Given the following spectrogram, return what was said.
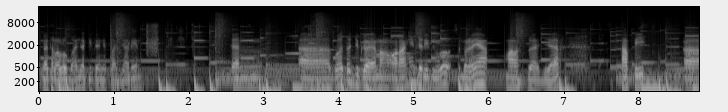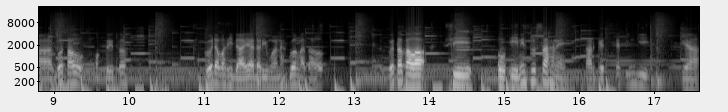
nggak terlalu banyak gitu yang dipelajarin. Dan uh, gue tuh juga emang orangnya dari dulu sebenarnya malas belajar tapi uh, gue tahu waktu itu gue dapat hidayah dari mana gue nggak tahu. Gue tahu kalau si UI ini susah nih targetnya tinggi. Ya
